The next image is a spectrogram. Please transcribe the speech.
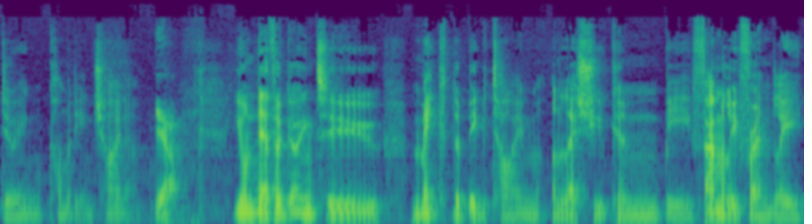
doing comedy in china Yeah. you're never going to make the big time unless you can be family friendly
